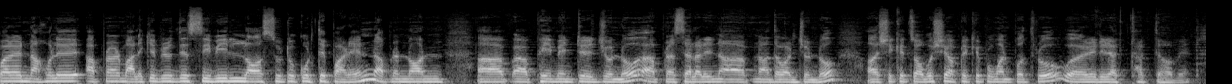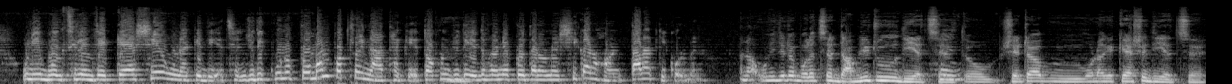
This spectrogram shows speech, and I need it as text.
পারেন, না হলে আপনার মালিকের বিরুদ্ধে সিভিল ল সুটও করতে পারেন আপনার নন পেমেন্টের জন্য, আপনার স্যালারি না না দেওয়ার জন্য। সেক্ষেত্রে অবশ্যই আপনাকে প্রমাণপত্র রেডি রাখতে থাকতে হবে। উনি বলছিলেন যে ক্যাশে উনাকে দিয়েছেন। যদি কোনো প্রমাণপত্রই না থাকে, তখন যদি এ ধরনের প্রতারণার শিকার হন, তারা কি করবেন? না উনি যেটা বলেছে ডাব্লিউ টু দিয়েছে তো সেটা ওনাকে ক্যাশে দিয়েছে।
